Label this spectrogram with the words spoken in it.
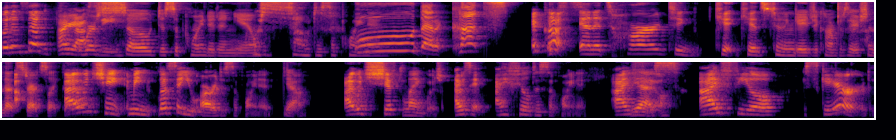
But instead, I, we're so disappointed in you. We're so disappointed. Oh, that it cuts. it cuts. It's- and it's hard to get kids to engage a conversation that starts like that. I would change. I mean, let's say you are disappointed. Yeah. I would shift language. I would say, I feel disappointed. I feel. yes. I feel scared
